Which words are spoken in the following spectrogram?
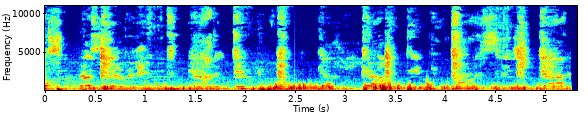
that's, that's heaven.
